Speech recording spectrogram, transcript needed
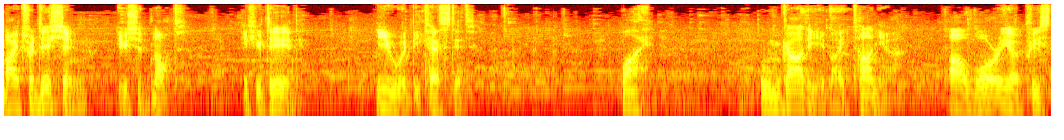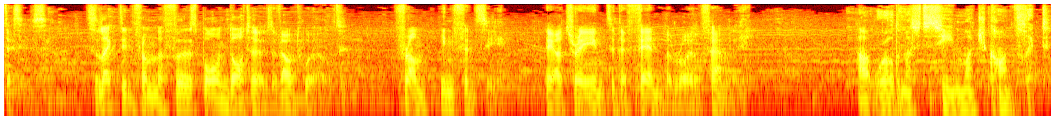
By tradition, you should not. If you did, you would be tested. Why? Umgadi, like Tanya, are warrior priestesses, selected from the firstborn daughters of Outworld. From infancy, they are trained to defend the royal family. Outworld must see much conflict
